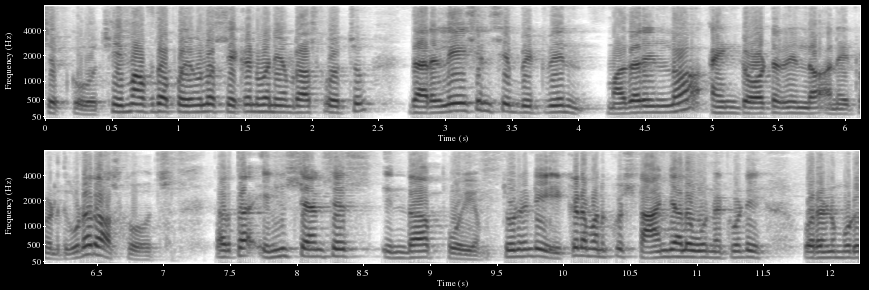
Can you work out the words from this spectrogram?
చెప్పుకోవచ్చు. థీమ్ ఆఫ్ ద పోయంలో సెకండ్ వన్ ఏం రాసుకోవచ్చు? The relationship between mother in law and daughter in law అనేటువంటిది కూడా రాసుకోవచ్చు. తర్వాత ఇన్స్టాన్సెస్ ఇన్ ద పోయం చూడండి ఇక్కడ మనకు స్టాంజాలో ఉన్నటువంటి ఓ రెండు మూడు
